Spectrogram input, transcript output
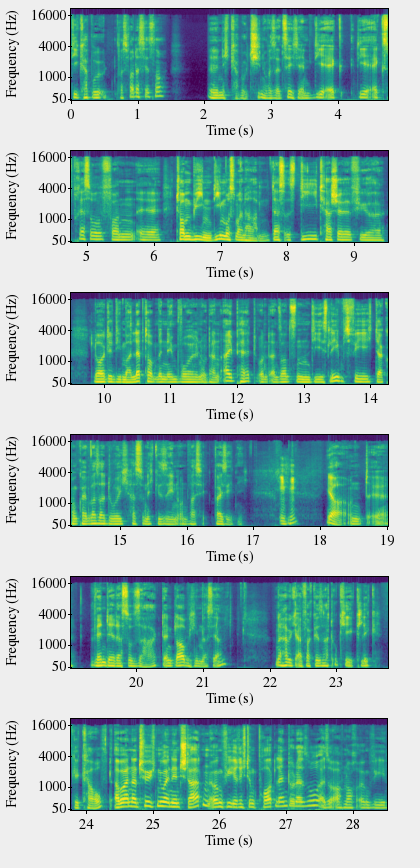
die Capu, was war das jetzt noch? Äh, nicht Cappuccino, was erzählt ich denn? Die, die Espresso von äh, Tom Bean, die muss man haben. Das ist die Tasche für Leute, die mal einen Laptop mitnehmen wollen oder ein iPad und ansonsten, die ist lebensfähig, da kommt kein Wasser durch, hast du nicht gesehen und was, weiß ich nicht. Mhm. Ja, und äh, wenn der das so sagt, dann glaube ich ihm das ja. Und dann habe ich einfach gesagt, okay, klick, gekauft. Aber natürlich nur in den Staaten, irgendwie Richtung Portland oder so, also auch noch irgendwie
